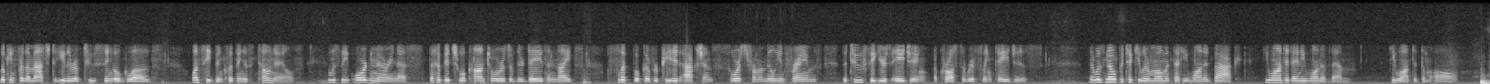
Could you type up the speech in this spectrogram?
looking for the match to either of two single gloves. Once he'd been clipping his toenails. It was the ordinariness, the habitual contours of their days and nights, a flip book of repeated actions sourced from a million frames, the two figures aging across the riffling pages. There was no particular moment that he wanted back. He wanted any one of them. He wanted them all. Hmm.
